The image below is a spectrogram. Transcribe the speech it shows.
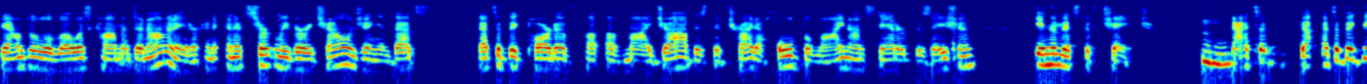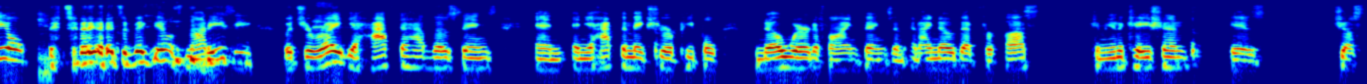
down to the lowest common denominator. And, and it's certainly very challenging. And that's that's a big part of, of my job is to try to hold the line on standardization in the midst of change. Mm-hmm. That's a that, that's a big deal. It's a, it's a big deal. It's not easy, but you're right. You have to have those things, and and you have to make sure people know where to find things. And and I know that for us, communication is just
